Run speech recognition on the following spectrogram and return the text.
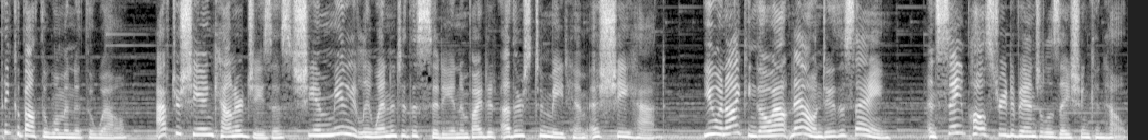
Think about the woman at the well. After she encountered Jesus, she immediately went into the city and invited others to meet him as she had. You and I can go out now and do the same. And St. Paul Street Evangelization can help.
